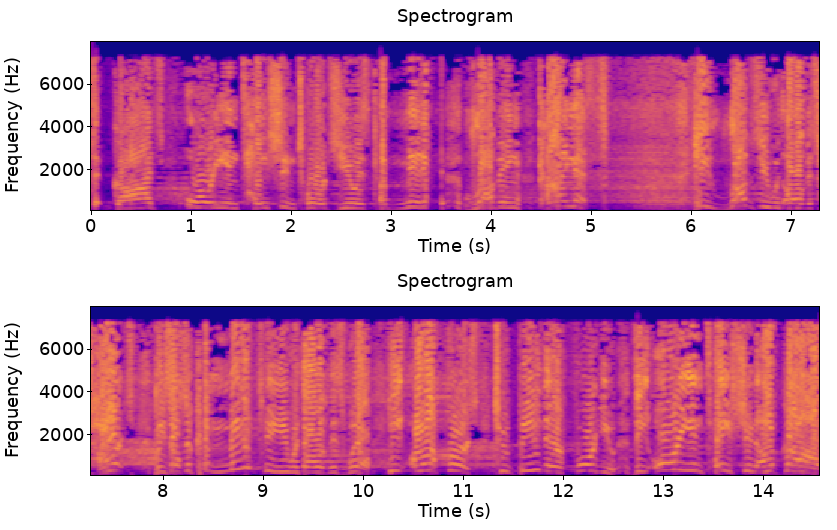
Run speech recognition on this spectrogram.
that God's orientation towards you is committed, loving kindness. He loves you with all of his heart, but he's also committed to you with all of his will. He offers to be there for you. The orientation of God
